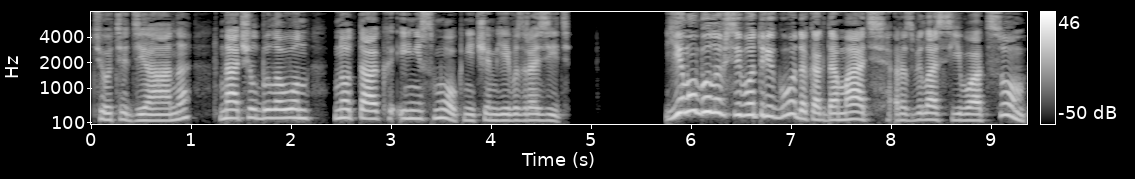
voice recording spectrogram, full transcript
«Тетя Диана?» — начал было он, но так и не смог ничем ей возразить. Ему было всего три года, когда мать развелась с его отцом,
